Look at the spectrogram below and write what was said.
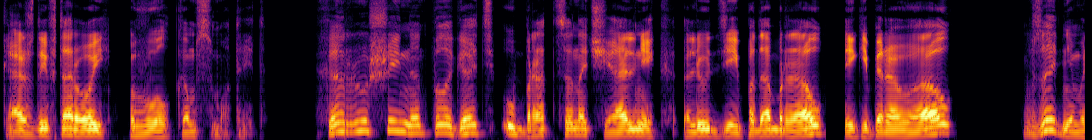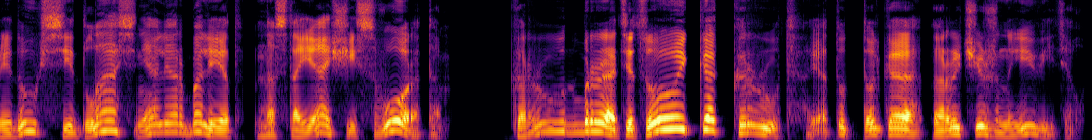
каждый второй волком смотрит. Хороший, надо полагать, убраться начальник, людей подобрал, экипировал, в заднем ряду с седла сняли арбалет, настоящий с воротом. Крут, братец, ой, как крут! Я тут только рычажные видел.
